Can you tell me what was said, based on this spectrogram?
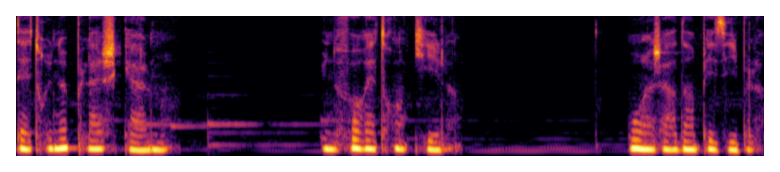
peut-être une plage calme, une forêt tranquille ou un jardin paisible.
